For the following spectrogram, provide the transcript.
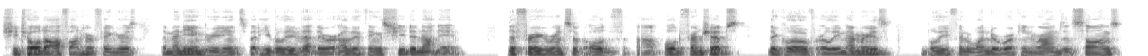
she told off on her fingers the many ingredients, but he believed that there were other things she did not name. The fragrance of old uh, old friendships, the glow of early memories, belief in wonder-working rhymes and songs.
